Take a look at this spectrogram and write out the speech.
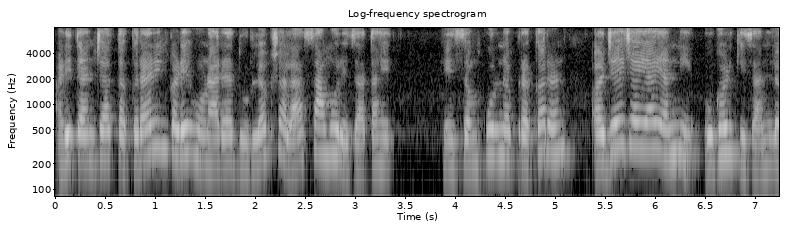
आणि त्यांच्या तक्रारींकडे होणाऱ्या दुर्लक्षाला सामोरे जात आहेत. हे संपूर्ण प्रकरण अजय जया यांनी उघडकीस आणलं.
